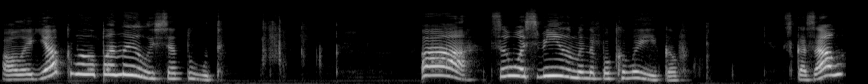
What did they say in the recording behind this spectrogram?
Але як ви опинилися тут? А, це ось він мене покликав, сказав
